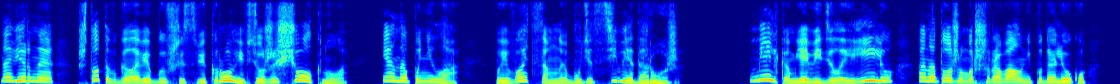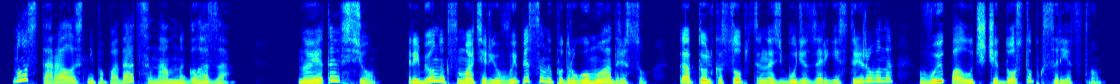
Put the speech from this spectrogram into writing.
Наверное, что-то в голове бывшей свекрови все же щелкнуло, и она поняла, воевать со мной будет себе дороже. Мельком я видела и Лилю, она тоже маршировала неподалеку, но старалась не попадаться нам на глаза. На этом все. Ребенок с матерью выписаны по другому адресу. Как только собственность будет зарегистрирована, вы получите доступ к средствам.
